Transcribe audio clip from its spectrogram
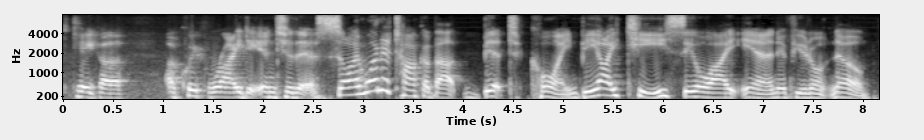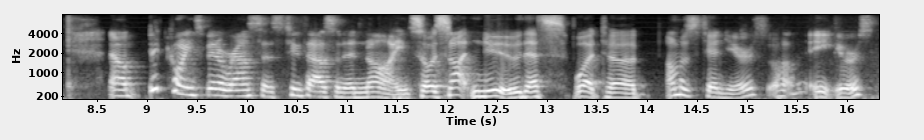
take a a quick ride into this. So, I want to talk about Bitcoin, B I T C O I N, if you don't know. Now, Bitcoin's been around since 2009, so it's not new. That's what, uh, almost 10 years, uh, eight years.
